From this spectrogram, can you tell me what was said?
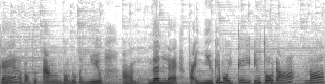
cá vào thức ăn vào rất là nhiều. À, nên là phải nhiều cái môi cái yếu tố đó nó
